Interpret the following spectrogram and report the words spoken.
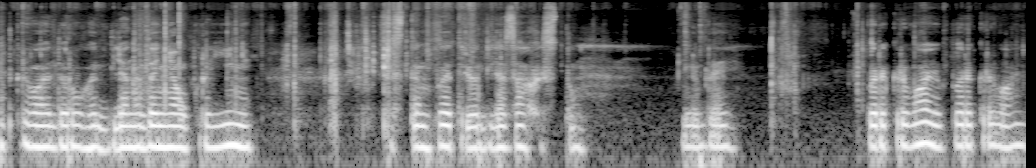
Відкриває дороги для надання Україні систем Петріот для захисту людей. Перекриваю, перекриваю.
